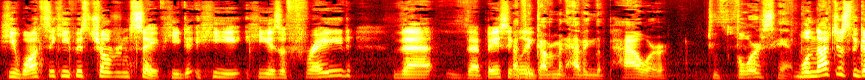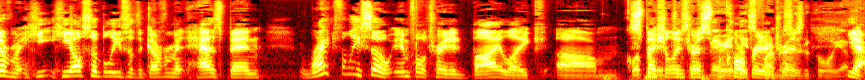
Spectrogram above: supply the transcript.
he wants to keep his children safe. He he he is afraid that that that basically the government having the power to force him. well, not just the government. He he also believes that the government has been rightfully so infiltrated by like um special interests, interests, at the very corporate least, interests. Yeah. Yeah,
